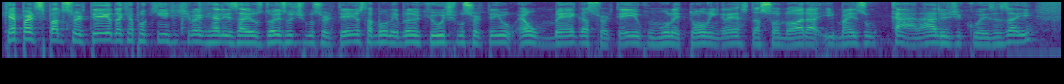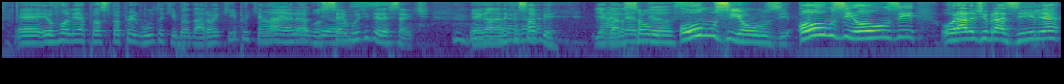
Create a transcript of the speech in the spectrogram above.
quer participar do sorteio? Daqui a pouquinho a gente vai realizar aí os dois últimos sorteios, tá bom? Lembrando que o último sorteio é um mega sorteio com moletom, ingresso da Sonora e mais um caralho de coisas aí. É, eu vou ler a próxima pergunta que mandaram aqui, porque, Ai, galera, meu você é Deus. muito interessante. E a galera quer saber. E Ai, agora meu são Deus. 11 11 11 11 horário de Brasília.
